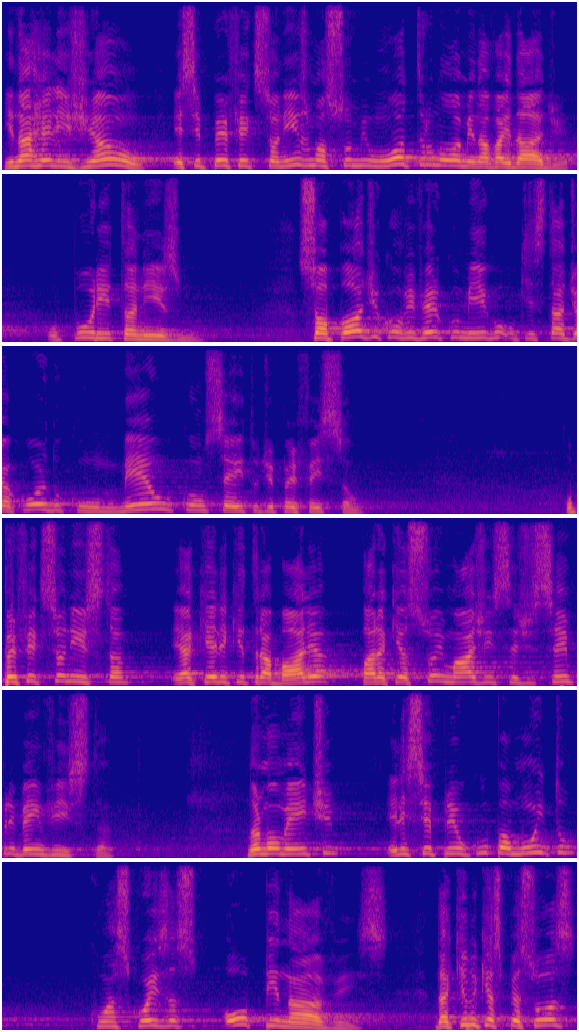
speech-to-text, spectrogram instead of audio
E na religião, esse perfeccionismo assume um outro nome na vaidade, o puritanismo. Só pode conviver comigo o que está de acordo com o meu conceito de perfeição. O perfeccionista é aquele que trabalha para que a sua imagem seja sempre bem vista. Normalmente, ele se preocupa muito com as coisas opináveis, daquilo que as pessoas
